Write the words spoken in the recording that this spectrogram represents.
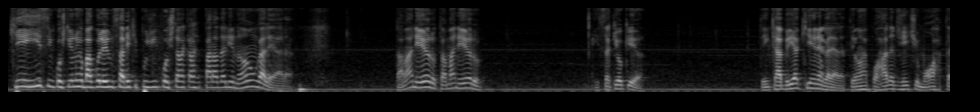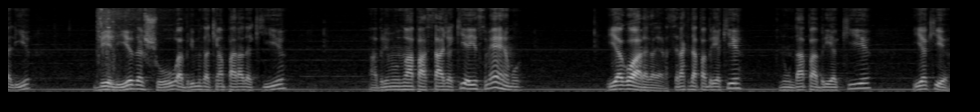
Que isso, encostei no bagulho ali, não sabia que podia encostar naquela parada ali não, galera. Tá maneiro, tá maneiro. Isso aqui é o quê? Tem que abrir aqui, né, galera? Tem uma porrada de gente morta ali. Beleza, show. Abrimos aqui uma parada aqui. Abrimos uma passagem aqui, é isso mesmo? E agora, galera? Será que dá pra abrir aqui? Não dá pra abrir aqui. E aqui?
